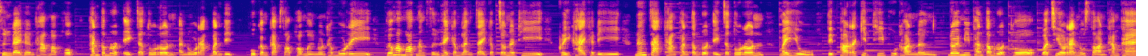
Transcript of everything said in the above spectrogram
ซึ่งได้เดินทางมาพบ พันตำรวจเอกจตุรนอนุรักษ์บัณฑิต ผู้กำกับสพเมืองนนทบุรี เพื่อมามอบหนังสือให้กำลังใจกับเจ้าหน้าที่คลี่คลายคดี เนื่องจากทางพันตำรวจเอกจตุรนไม่อยู่ติดภารกิจที่ภูทรหนึ่ง โดยมีพันตำรวจโทวชิรานุสรคำแพง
